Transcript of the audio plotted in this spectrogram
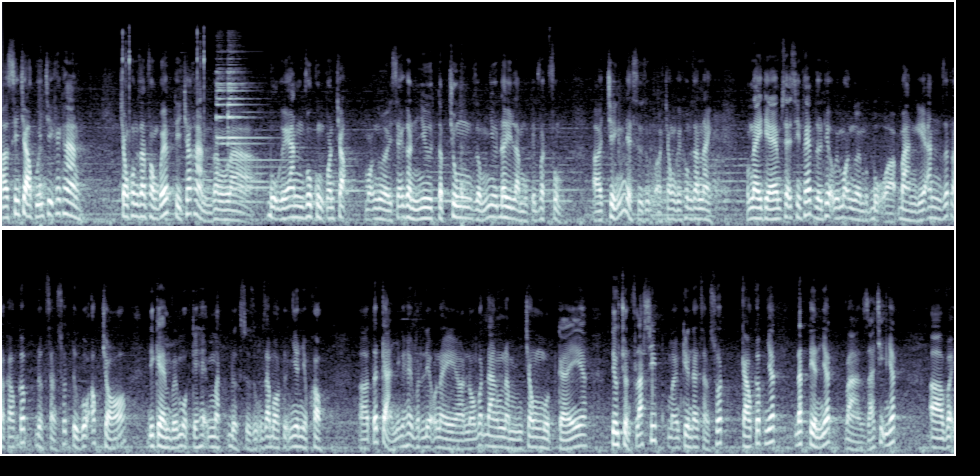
À, xin chào quý anh chị khách hàng. Trong không gian phòng bếp thì chắc hẳn rằng là bộ ghế ăn vô cùng quan trọng. Mọi người sẽ gần như tập trung giống như đây là một cái vật phẩm à, chính để sử dụng ở trong cái không gian này. Hôm nay thì em sẽ xin phép giới thiệu với mọi người một bộ à, bàn ghế ăn rất là cao cấp được sản xuất từ gỗ óc chó đi kèm với một cái hệ mặt được sử dụng da bò tự nhiên nhập khẩu. À, tất cả những cái hệ vật liệu này à, nó vẫn đang nằm trong một cái tiêu chuẩn flagship mà em Kiên đang sản xuất cao cấp nhất, đắt tiền nhất và giá trị nhất. À, vậy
